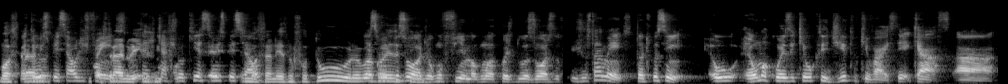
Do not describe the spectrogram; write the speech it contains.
vai ter um especial de Friends. Muita eles gente achou que ia ser um especial. Mostrando eles no futuro, alguma é um coisa episódio, assim. algum filme, alguma coisa, duas horas. do- Justamente. Então, tipo assim, eu, é uma coisa que eu acredito que vai ser, que a, a,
